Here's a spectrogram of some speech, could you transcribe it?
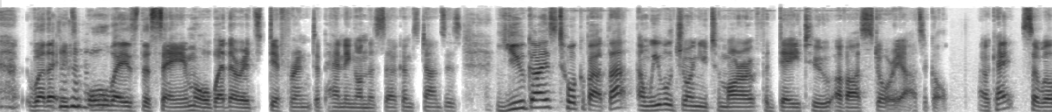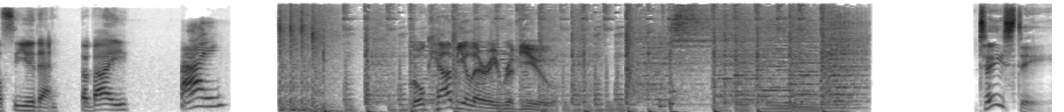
whether it's always the same or whether it's different depending on the circumstances. You guys talk about that, and we will join you tomorrow for day two of our story article. Okay, so we'll see you then. Bye bye. Bye. Vocabulary Review Tasty.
